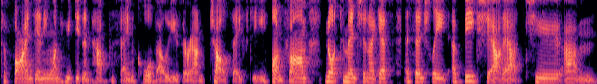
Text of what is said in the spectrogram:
to find anyone who didn't have the same core values around child safety on farm. Not to mention, I guess, essentially a big shout out to um,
